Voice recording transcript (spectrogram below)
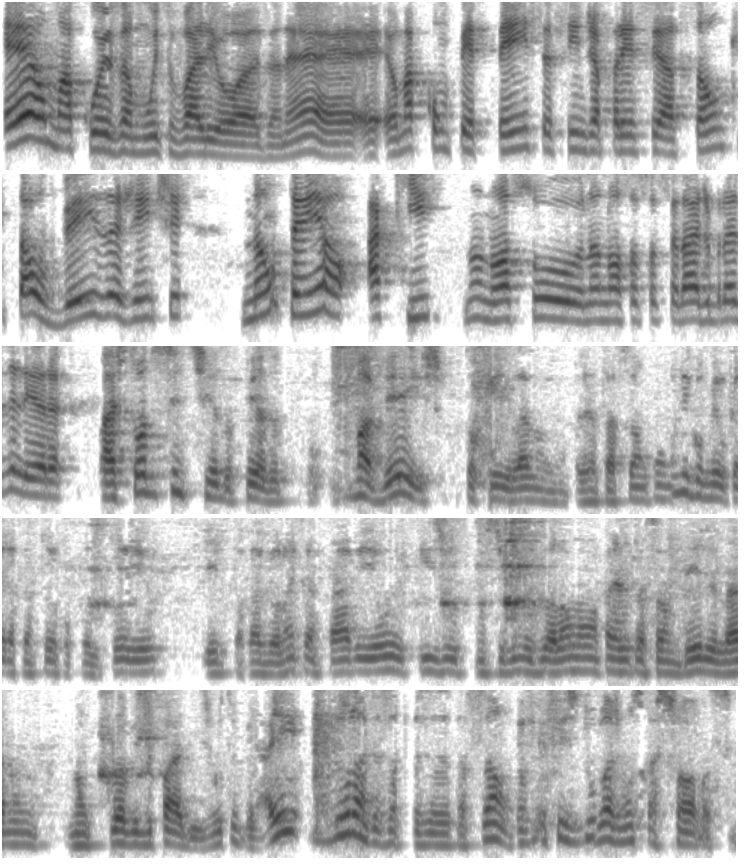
é uma coisa muito valiosa, né? É, é, uma competência assim de apreciação que talvez a gente não tenha aqui no nosso, na nossa sociedade brasileira. Faz todo sentido, Pedro. Uma vez, toquei lá numa apresentação com um amigo meu que era cantor e compositor, e ele tocava violão e cantava, e eu fiz um segundo violão numa apresentação dele lá num, num clube de Paris. Muito bem. Aí, durante essa apresentação, eu fiz duas músicas solo, assim.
